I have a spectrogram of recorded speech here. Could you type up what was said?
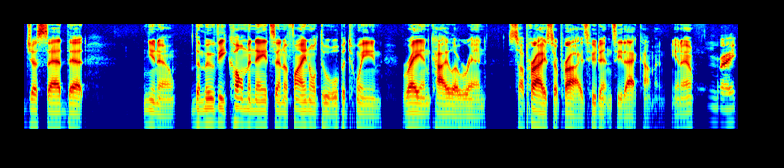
just said that you know, the movie culminates in a final duel between Rey and Kylo Ren. Surprise, surprise, who didn't see that coming, you know? Right.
